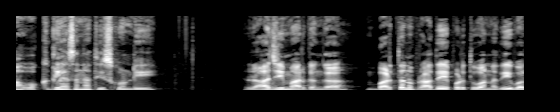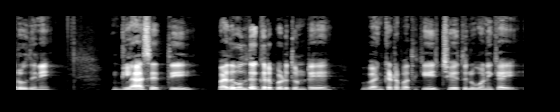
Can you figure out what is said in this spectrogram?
ఆ ఒక్క గ్లాసన్నా తీసుకోండి. రాజీ మార్గంగా భర్తను ప్రాధేయపడుతూ అన్నది వరుదిని గ్లాస్ ఎత్తి పెదవుల దగ్గర పెడుతుంటే వెంకటపతికి చేతులు వణికాయి.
